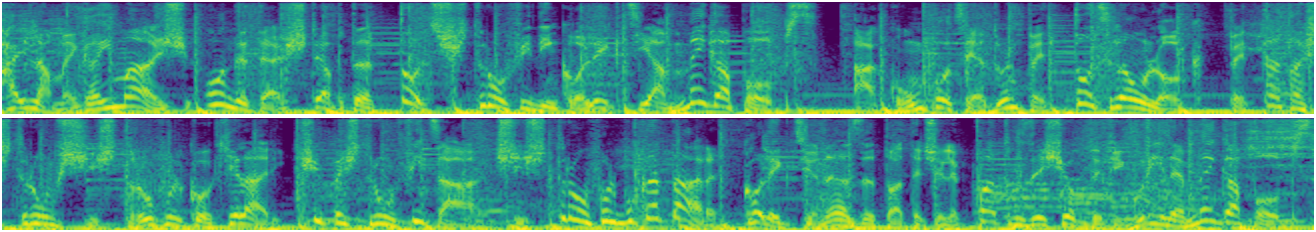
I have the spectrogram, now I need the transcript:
Hai la Mega Image, unde te așteaptă toți ștrumfii din colecția Mega Pops. Acum poți adun pe toți la un loc, pe tata ștrumf și ștrumful cu ochelari, și pe ștrumfița și ștrumful bucătar. Colecționează toate cele 48 de figurine Mega Pops.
